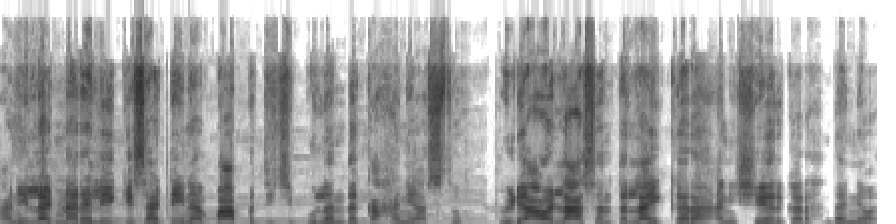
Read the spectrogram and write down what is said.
आणि लढणाऱ्या लेकीसाठी ना बाप तिची बुलंद कहाणी असतो. व्हिडिओ आवडला असेल तर लाईक करा आणि शेअर करा. धन्यवाद.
